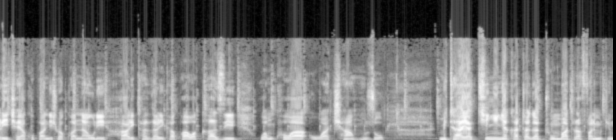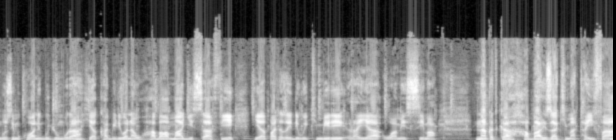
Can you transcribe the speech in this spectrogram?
licha ya kupandishwa kwa nauli hali kadhalika kwa wakazi wa mkoa wa Changuzo. Mitaa ya Kinyi Nyakata Gatumba tarafani Mtimbuzi mkoani Bujumbura yakabiliwa na uhaba wa maji safi yapata zaidi wiki mbili raia wamesema. Na katika habari za kimataifa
